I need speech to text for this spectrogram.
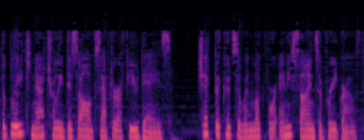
The bleach naturally dissolves after a few days. Check the kudzu and look for any signs of regrowth.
